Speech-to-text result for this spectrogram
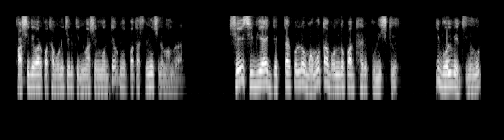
ফাঁসি দেওয়ার কথা বলেছেন তিন মাসের মধ্যে। অনেক কথা শুনেছিলাম আমরা। সেই সিবিআই গ্রেপ্তার করল মমতা বন্দ্যোপাধ্যায়ের পুলিশকে। কি বলবে তৃণমূল?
